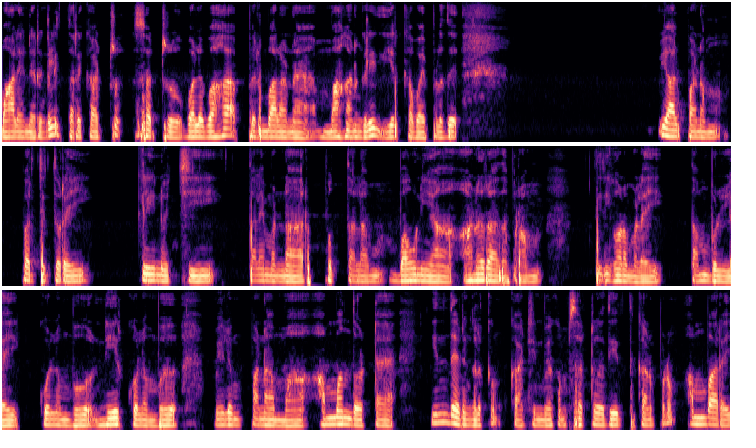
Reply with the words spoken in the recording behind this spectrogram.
மாலை நேரங்களில் தரைக்காற்று சற்று வலுவாக பெரும்பாலான மாகாணங்களில் இருக்க வாய்ப்புள்ளது. யாழ்ப்பாணம் பருத்தித்துறை கிளிநொச்சி தலைமன்னார் புத்தளம் வவுனியா அனுராதபுரம் திரிகோணமலை தம்புள்ளை கொழும்பு நீர்கொழும்பு மேலும் பனாமா அம்மந்தோட்டை இந்த இடங்களுக்கும் காற்றின் வேகம் சற்று அதிகரித்து காணப்படும். அம்பாறை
